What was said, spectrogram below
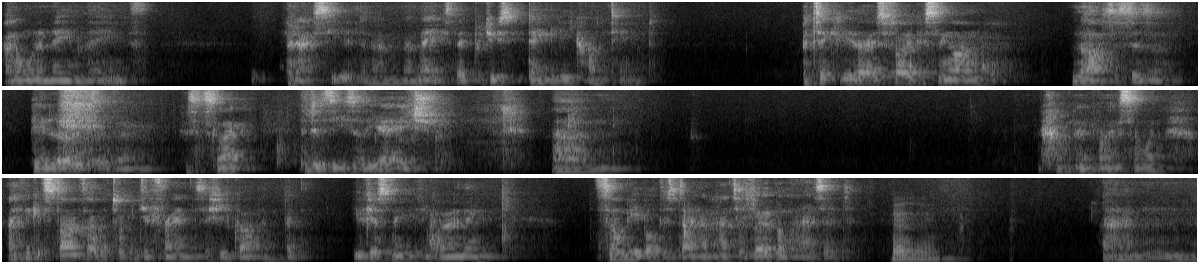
I don't want to name names, but I see it and I'm amazed. They produce daily content, particularly those focusing on narcissism. There are loads of them because it's like the disease of the age. Um, how would I advise someone? I think it starts out with talking to friends if you've got them, but you just made me think of anything. Some people just don't know how to verbalize it. Mm. Um,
